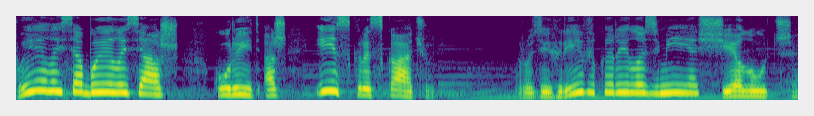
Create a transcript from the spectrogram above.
Билися, билися, аж курить, аж іскри скачуть. Розігрів Кирило Змія ще лучше,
